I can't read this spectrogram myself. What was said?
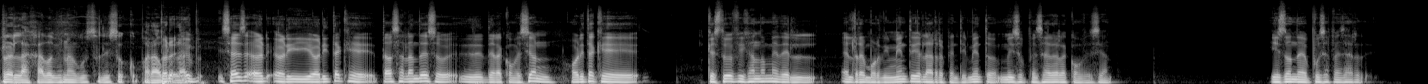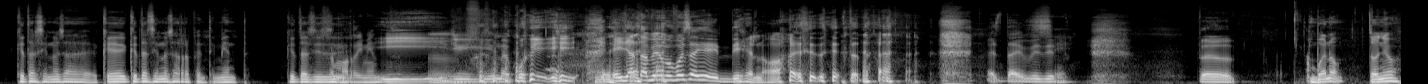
relajado, bien a gusto, listo para Pero, volar. eh, ¿sabes? Ahor- ahor- ahorita que estabas hablando de eso, de, de la confesión, ahorita que, que estuve fijándome del el remordimiento y el arrepentimiento, me hizo pensar de la confesión. Y es donde me puse a pensar, ¿qué tal si no es, qué, qué tal si no es arrepentimiento? ¿Qué tal si es Remordimiento. Y, Mm. y- y me pu- y- y ya también me puse ahí y dije, no, está difícil. Sí. Pero bueno, Toño,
